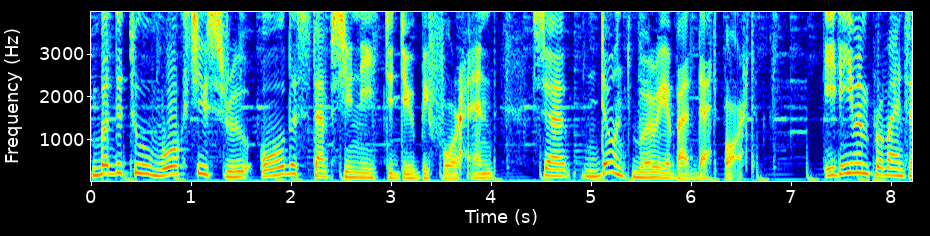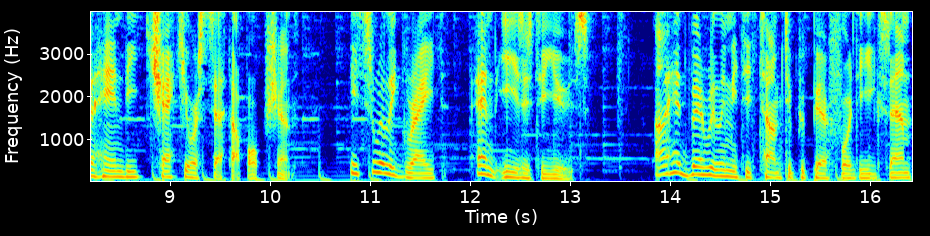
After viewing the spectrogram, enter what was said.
But the tool walks you through all the steps you need to do beforehand, so don't worry about that part. It even provides a handy check your setup option. It's really great and easy to use. I had very limited time to prepare for the exam,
